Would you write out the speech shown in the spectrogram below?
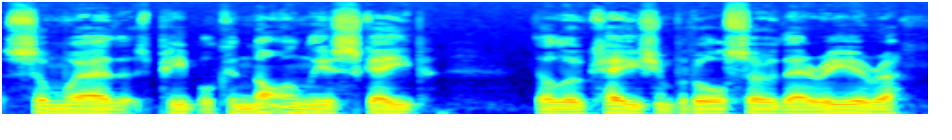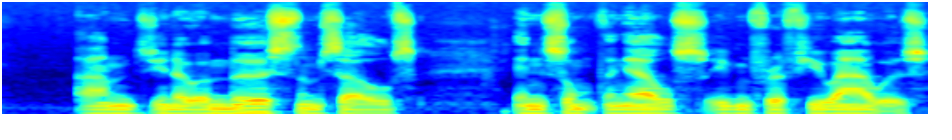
somewhere that people can not only escape the location but also their era, and you know immerse themselves in something else, even for a few hours.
